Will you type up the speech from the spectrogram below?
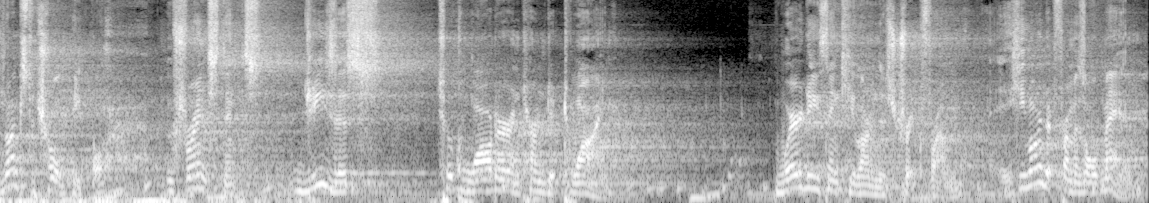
he likes to troll people. For instance, Jesus took water and turned it to wine. Where do you think he learned this trick from? He learned it from his old man.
